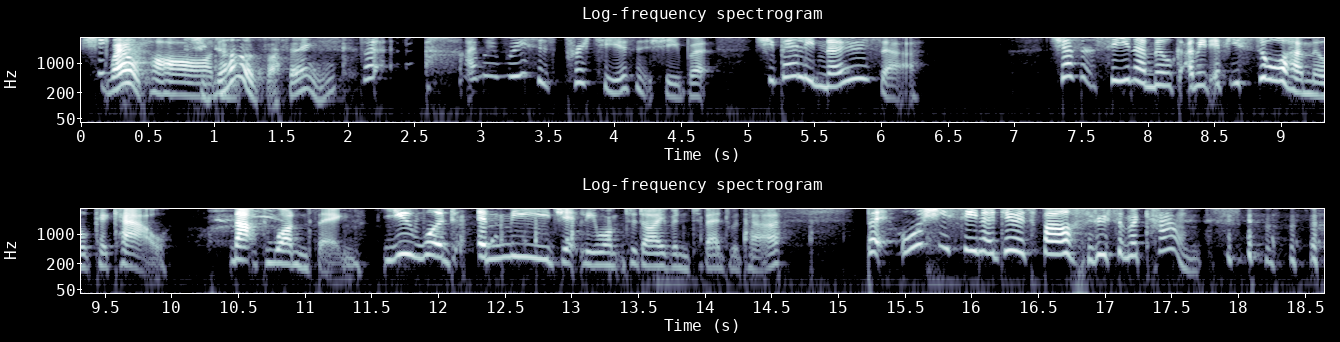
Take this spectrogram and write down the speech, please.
She Well, can't. she does, I think. But I mean, Ruth is pretty, isn't she? But she barely knows her. She hasn't seen her milk. I mean, if you saw her milk a cow, that's one thing. You would immediately want to dive into bed with her. But all she's seen her do is file through some accounts.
